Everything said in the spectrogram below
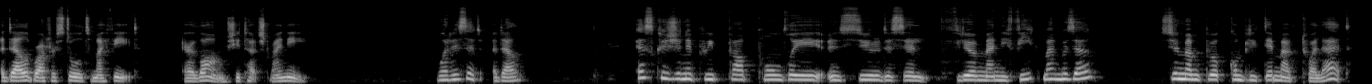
Adele brought her stool to my feet. Ere long, she touched my knee. What is it, Adele? Est-ce que je ne puis pas prendre une seule de ces fleurs magnifiques, mademoiselle? Cela peut compléter ma toilette.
